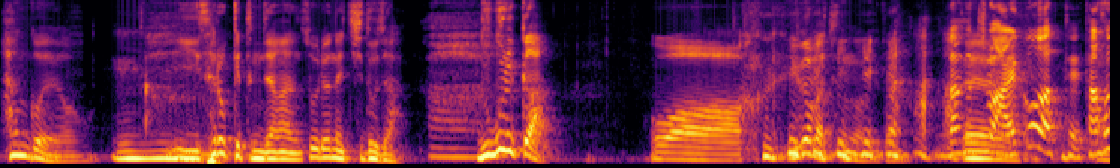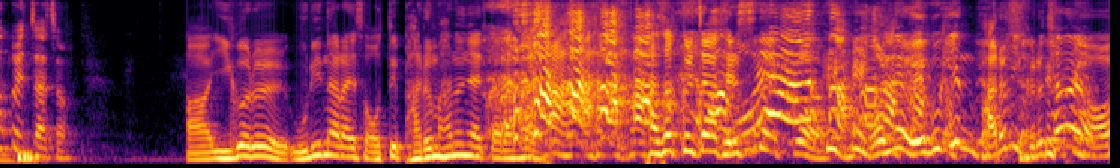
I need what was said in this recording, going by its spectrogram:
한 거예요. 음. 이 새롭게 등장한 소련의 지도자 아, 누굴까? 와. 이걸 맞추는 겁니다. 나 네. 좀알 것 같아. 다섯 글자죠. 아 이거를 우리나라에서 어떻게 발음하느냐에 따라서 다섯 글자가 될 수도 있고 원래 외국인 발음이 그렇잖아요.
